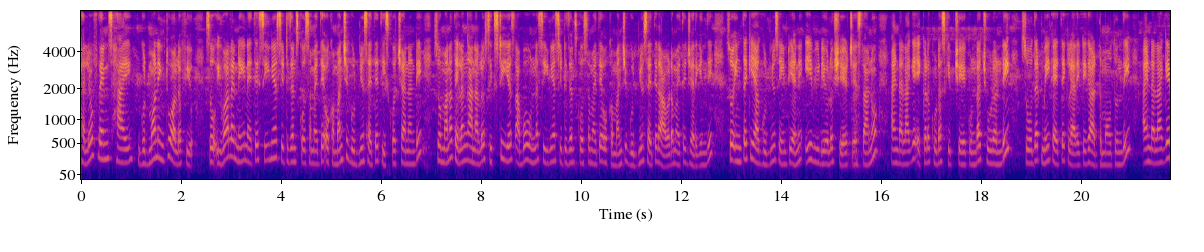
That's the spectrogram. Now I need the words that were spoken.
Hello friends hi good morning to all of you so ఇవాళ నేనైతే సీనియర్ సిటిజన్స్ కోసం అయితే ఒక మంచి గుడ్ న్యూస్ అయితే తీసుకొచ్చానండి. సో మన తెలంగాణలో సిక్స్టీ ఇయర్స్ అబోవ్ ఉన్న సీనియర్ సిటిజన్స్ కోసం అయితే ఒక మంచి గుడ్ న్యూస్ అయితే రావడం అయితే జరిగింది. సో ఇంతకీ ఆ గుడ్ న్యూస్ ఏంటి అని ఈ వీడియోలో షేర్ చేస్తాను. అండ్ అలాగే ఎక్కడ కూడా స్కిప్ చేయకుండా చూడండి. సో దట్ మీకైతే క్లారిటీగా అర్థమవుతుంది. అండ్ అలాగే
